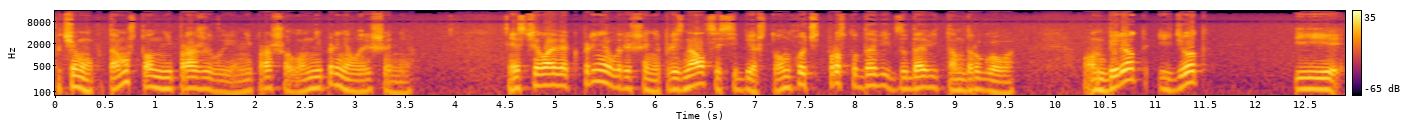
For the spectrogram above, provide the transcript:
Почему? Потому что он не прожил ее, не прошел, он не принял решение. Если человек принял решение, признался себе, что он хочет просто давить, задавить там другого, он берет, идет, и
